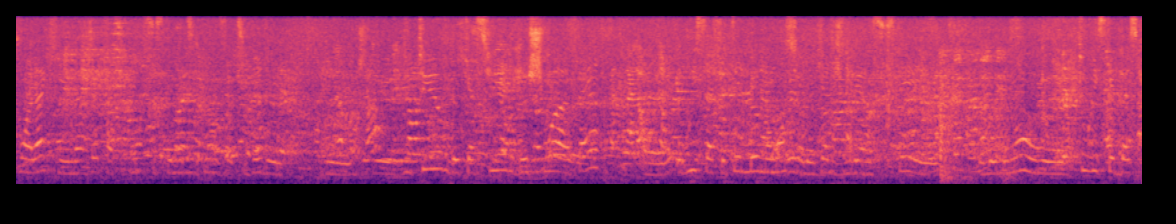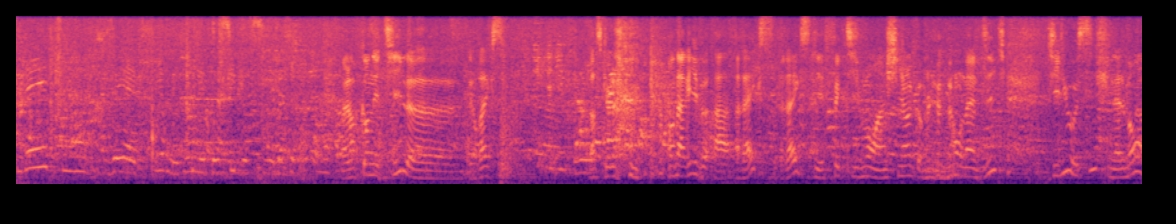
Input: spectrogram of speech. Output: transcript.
point-là qui émergeait pratiquement systématiquement, cette idée de, rupture, de cassure, de choix à faire. Euh, et oui, ça c'était le moment sur lequel je voulais insister, le moment où euh, tout risquait de basculer, tout pouvait être pire, mais tout est possible aussi. Alors qu'en est-il euh, de Rex? Parce que là, on arrive à Rex, Rex qui est effectivement un chien comme le nom l'indique, qui lui aussi finalement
